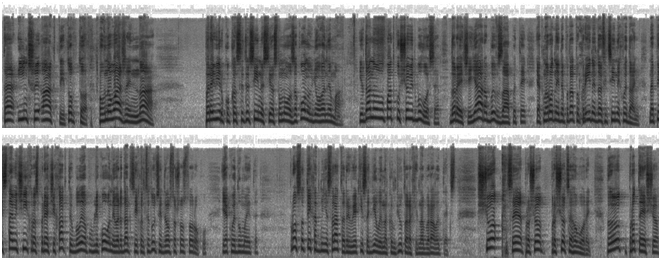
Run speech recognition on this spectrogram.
та інші акти, тобто повноважень на перевірку конституційності основного закону в нього нема. І в даному випадку що відбулося? До речі, я робив запити як народний депутат України до офіційних видань, на підставі чиїх розпорядчих актів були опубліковані в редакції Конституції 96-го року. Як ви думаєте? Просто тих адміністраторів, які сиділи на комп'ютерах і набирали текст. Що це, про, що, про що це говорить? Про, про те, що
